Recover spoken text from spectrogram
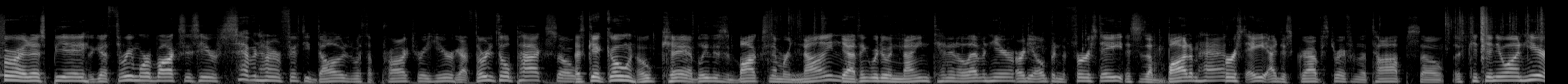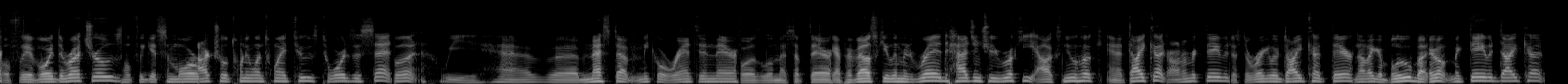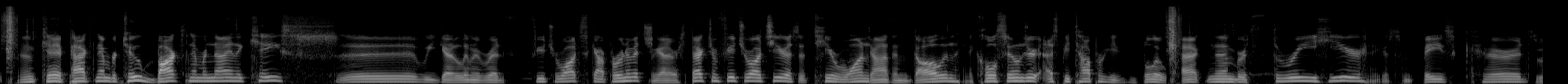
Alright, SPA. We got three more boxes here. $750 worth of product right here. We got 30 total packs, so let's get going. Okay, I believe this is box number 9. Yeah, I think we're doing 9, 10, and 11 here. Already opened the first 8. This is a bottom half. First 8, I just grabbed straight from the top, so let's continue on here. Hopefully avoid the retros. Hopefully get some more actual 21-22s towards the set, but we have uh, messed up Miko Rant in there. Was a little messed up there. We got Pavelski Limited Red, Pageantry Rookie, Alex Newhook, and a die cut. Connor McDavid. Just a regular die cut there. Not like a blue, but McDavid die cut. Okay, pack number two, box number nine in the case. Uh, we got a limited red Future Watch, Scott Perunovich. We got our Spectrum Future Watch here as a Tier 1, Jonathan Dahlen. And a Cole Sillinger, SP Topper, he's Blue. Pack number 3 here. I got some base cards. Uh,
